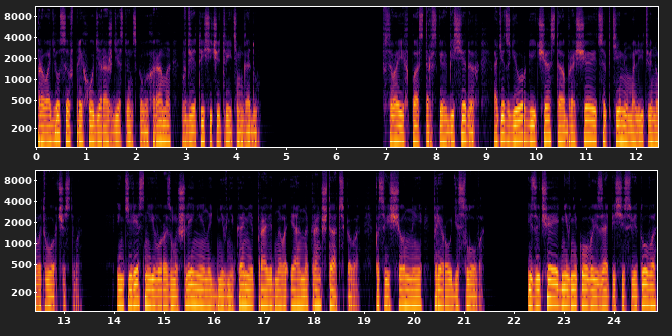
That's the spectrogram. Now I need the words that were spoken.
проводился в приходе Рождественского храма в 2003 году. В своих пасторских беседах отец Георгий часто обращается к теме молитвенного творчества – интересны его размышления над дневниками праведного Иоанна Кронштадтского, посвященные природе слова. Изучая дневниковые записи святого,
